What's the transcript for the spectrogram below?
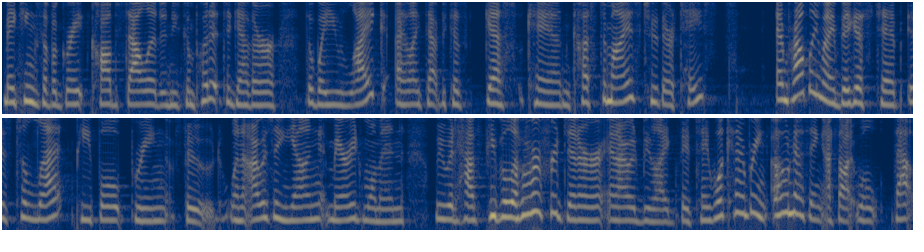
makings of a great Cobb salad and you can put it together the way you like. I like that because guests can customize to their tastes. And probably my biggest tip is to let people bring food. When I was a young married woman, we would have people over for dinner and I would be like, they'd say, What can I bring? Oh, nothing. I thought, well, that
